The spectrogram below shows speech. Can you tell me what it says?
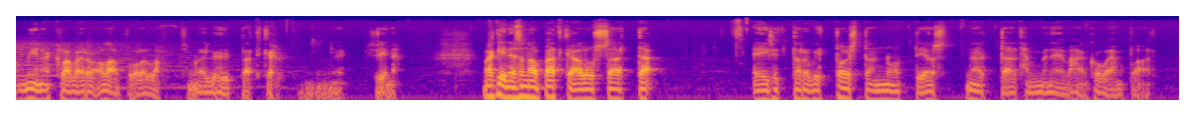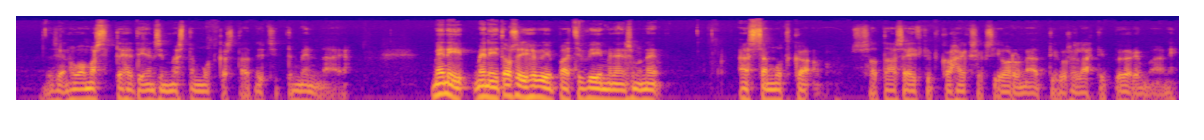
Miina Clavero alapuolella, semmoinen lyhyt pätkä. Niin siinä. Mäkinen sanoi pätkä alussa, että ei sit tarvitse toistaa nuottia, jos näyttää, että hän menee vähän kovempaa. Ja sen huomasi sitten heti ensimmäistä mutkasta, että nyt sitten mennään. Ja meni, meni tosi hyvin, paitsi viimeinen semmoinen S-mutka 178 Joru näytti, kun se lähti pyörimään, niin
